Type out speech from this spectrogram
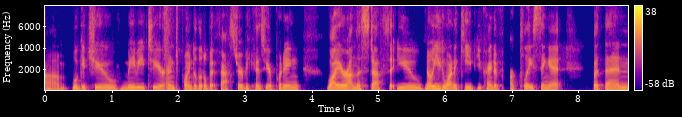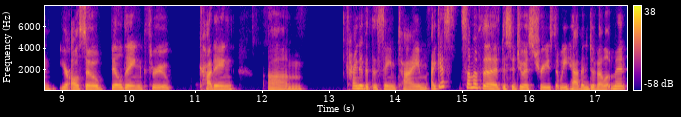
um, will get you maybe to your end point a little bit faster because you're putting wire on the stuff that you know you want to keep you kind of are placing it but then you're also building through cutting um, kind of at the same time i guess some of the deciduous trees that we have in development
